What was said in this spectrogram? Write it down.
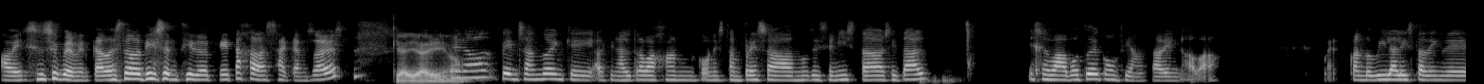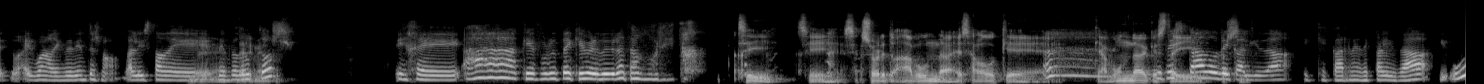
a ver, es un supermercado, esto no tiene sentido, ¿qué tajadas sacan, sabes? ¿Qué hay ahí, no? Pero pensando en que al final trabajan con esta empresa nutricionistas y tal, dije, va, voto de confianza, venga, va. Bueno, cuando vi la lista de, bueno, de ingredientes, no, la lista de, productos, dije, ah, qué fruta y qué verdura tan bonita. Sí, sí, sobre todo abunda, es algo que, que abunda, que qué está ahí. pescado de presente. calidad y qué carne de calidad. Y ¡uh!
